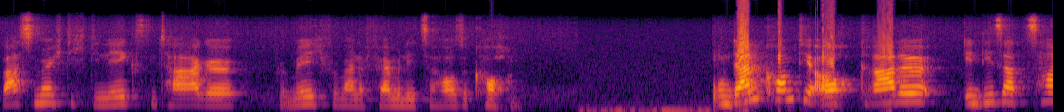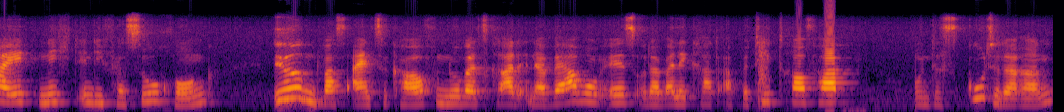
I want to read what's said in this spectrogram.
was möchte ich die nächsten Tage für mich, für meine Family zu Hause kochen. Und dann kommt ihr auch gerade in dieser Zeit nicht in die Versuchung, irgendwas einzukaufen, nur weil es gerade in der Werbung ist oder weil ihr gerade Appetit drauf habt. Und das Gute daran,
